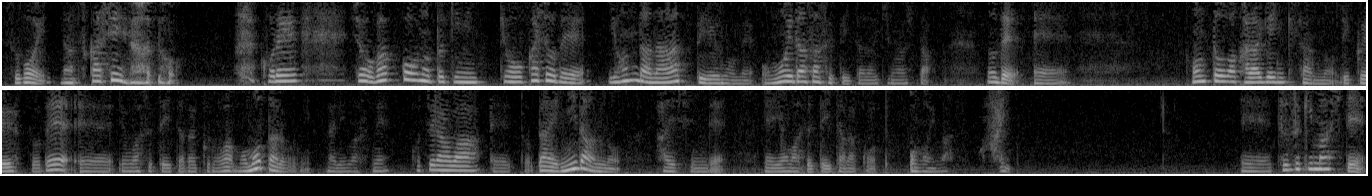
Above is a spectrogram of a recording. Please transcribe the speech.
すごい懐かしいなと。これ小学校の時に教科書で読んだなっていうのをね思い出させていただきました。ので、えー本当はから元気さんのリクエストで、えー、読ませていただくのは「桃太郎」になりますね。こちらは、えーと、第2弾の配信で、えー、読ませていただこうと思います。はい、えー、続きまして、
